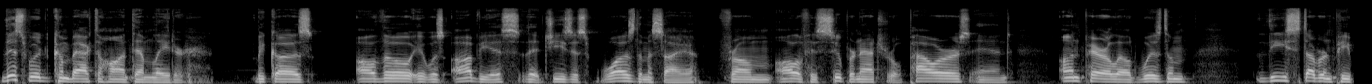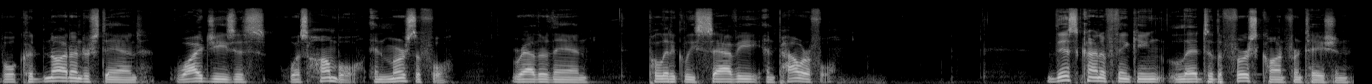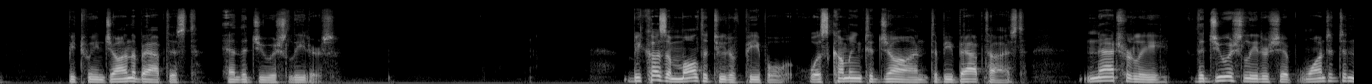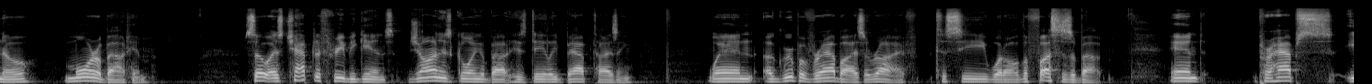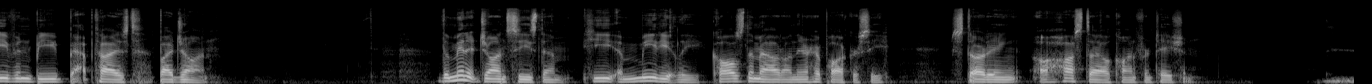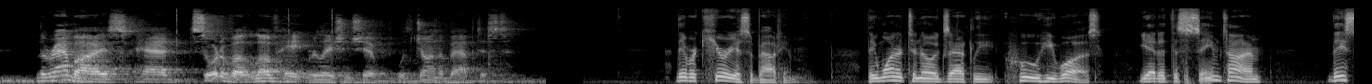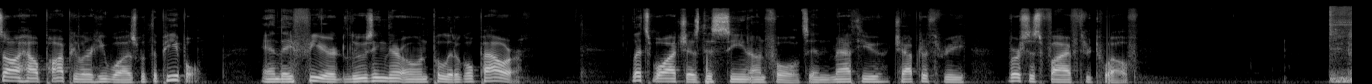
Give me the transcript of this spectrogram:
This would come back to haunt them later, because although it was obvious that Jesus was the Messiah, from all of his supernatural powers and unparalleled wisdom, these stubborn people could not understand why Jesus was humble and merciful rather than politically savvy and powerful. This kind of thinking led to the first confrontation between John the Baptist and the Jewish leaders. Because a multitude of people was coming to John to be baptized, naturally the Jewish leadership wanted to know more about him. So, as chapter 3 begins, John is going about his daily baptizing when a group of rabbis arrive to see what all the fuss is about, and perhaps even be baptized by John. The minute John sees them, he immediately calls them out on their hypocrisy starting a hostile confrontation. The rabbis had sort of a love hate relationship with John the Baptist. They were curious about him. They wanted to know exactly who he was, yet at the same time, they saw how popular he was with the people, and they feared losing their own political power. Let's watch as this scene unfolds in Matthew chapter 3, verses 5 through 12.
